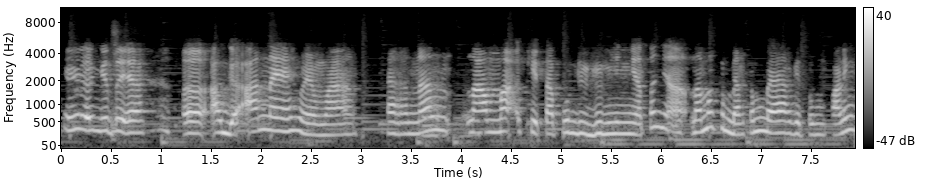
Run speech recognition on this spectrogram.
Iya gitu ya. Eh, agak aneh memang karena nama kita pun di dunia nyatanya nama kembar-kembar gitu. Paling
